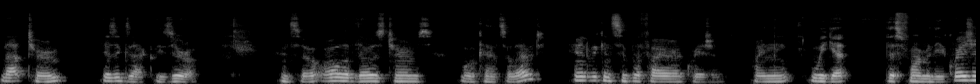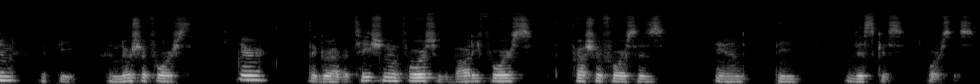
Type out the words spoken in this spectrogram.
that term is exactly zero. And so all of those terms will cancel out, and we can simplify our equation. Finally, we get this form of the equation with the inertia force here, the gravitational force or the body force, the pressure forces, and the viscous forces.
